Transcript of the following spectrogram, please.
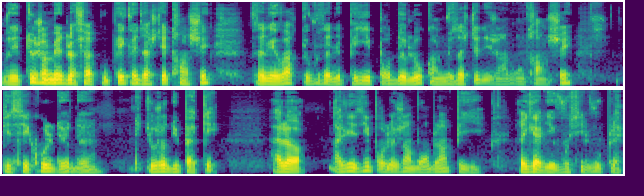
Vous êtes toujours mieux de le faire couper que d'acheter tranché. Vous allez voir que vous allez payer pour de l'eau quand vous achetez des jambons tranchés qui s'écoulent de, toujours du paquet. Alors, allez-y pour le jambon blanc, puis régalez-vous s'il vous plaît.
